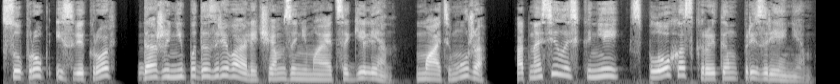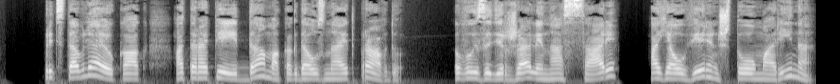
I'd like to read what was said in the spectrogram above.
Супруг и свекровь даже не подозревали, чем занимается Гелен. Мать мужа относилась к ней с плохо скрытым презрением. Представляю, как оторопеет дама, когда узнает правду. Вы задержали нас с Сари, а я уверен, что Марина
